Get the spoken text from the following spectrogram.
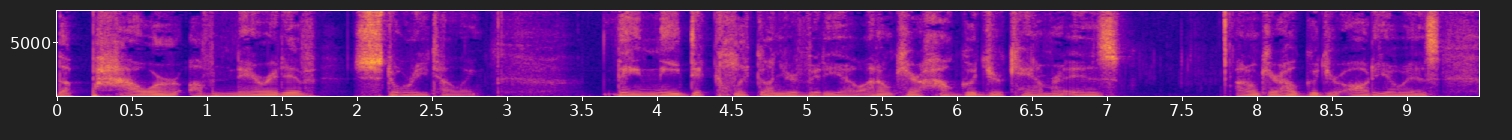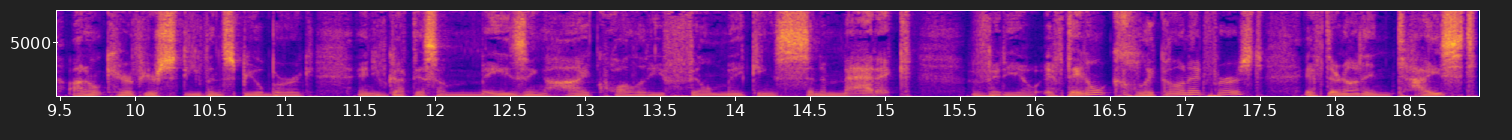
the power of narrative storytelling. They need to click on your video. I don't care how good your camera is. I don't care how good your audio is. I don't care if you're Steven Spielberg and you've got this amazing high quality filmmaking cinematic video. If they don't click on it first, if they're not enticed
